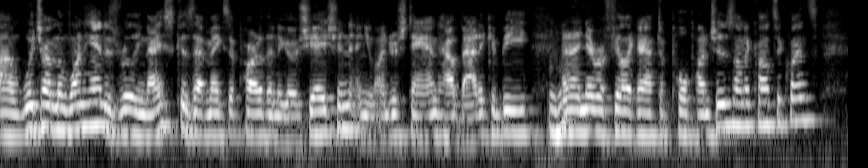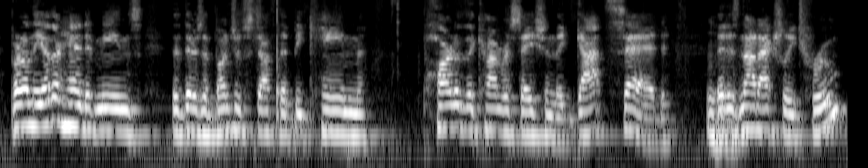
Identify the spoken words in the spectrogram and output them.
Um, which on the one hand is really nice because that makes it part of the negotiation and you understand how bad it could be. And i never feel like i have to pull punches on a consequence. But on the other hand it means that there's a bunch of stuff that became part of the conversation that got said that is not actually true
